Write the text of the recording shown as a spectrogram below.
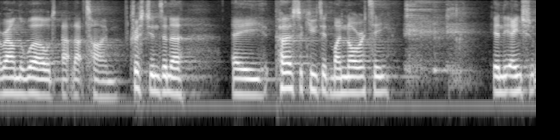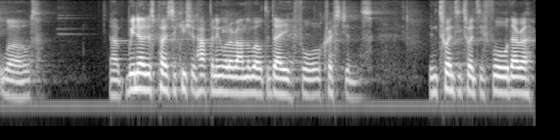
around the world at that time. Christians in a, a persecuted minority in the ancient world. Uh, we know there's persecution happening all around the world today for Christians. In 2024, there are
